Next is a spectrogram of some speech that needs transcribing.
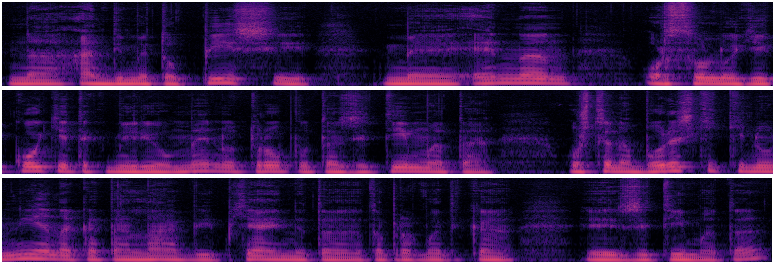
να αντιμετωπίσει με έναν ορθολογικό και τεκμηριωμένο τρόπο τα ζητήματα ώστε να μπορέσει και η κοινωνία να καταλάβει ποια είναι τα, τα πραγματικά ε, ζητήματα.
